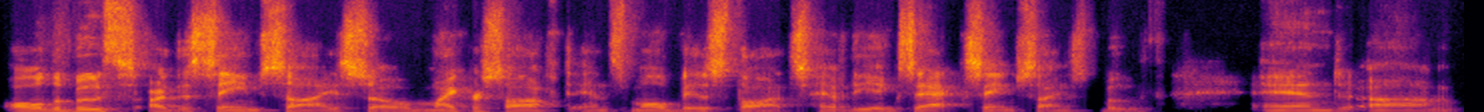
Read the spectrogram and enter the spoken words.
all the booths are the same size so microsoft and small biz thoughts have the exact same size booth and um,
